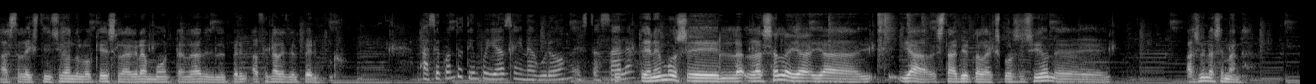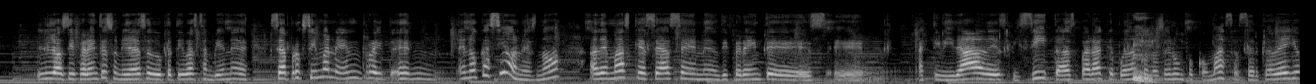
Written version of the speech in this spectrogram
hasta la extinción de lo que es la gran montaña a finales del Pérmico. ¿Hace cuánto tiempo ya se inauguró esta sala? Tenemos, la, sala ya, ya, ya, está abierta a la exposición hace una semana. Las diferentes unidades educativas también eh, se aproximan en, en, ocasiones, ¿no? Además que se hacen eh, diferentes eh, actividades, visitas, para que puedan conocer un poco más acerca de ello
